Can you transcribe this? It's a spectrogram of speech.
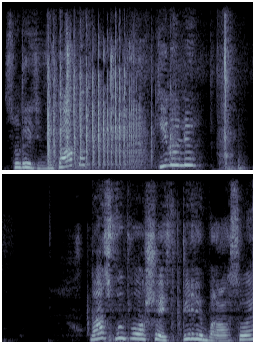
Смотрите, вот так вот. Кинули. У нас выпало 6. Перебрасываем.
